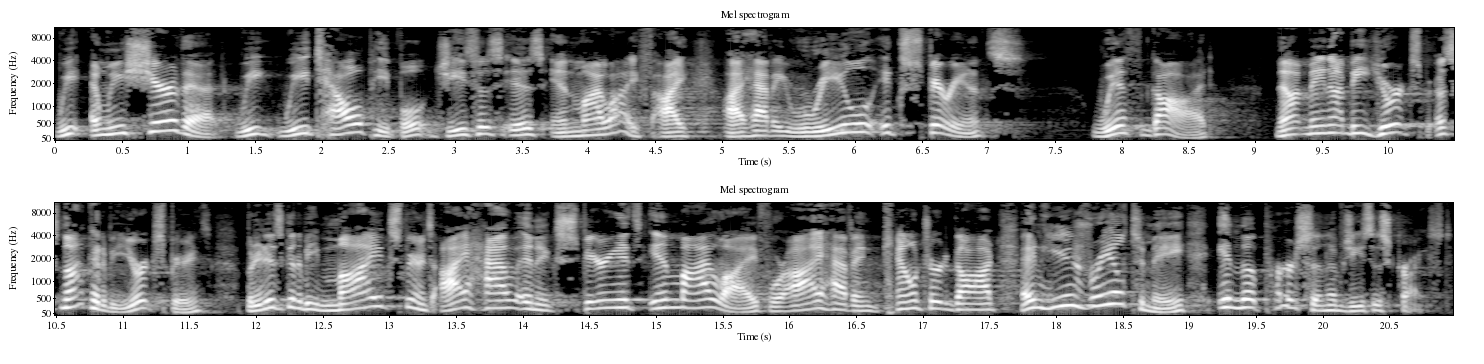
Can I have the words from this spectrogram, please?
We, and we share that. We, we tell people Jesus is in my life. I, I have a real experience with God. Now, it may not be your experience. It's not going to be your experience, but it is going to be my experience. I have an experience in my life where I have encountered God, and He is real to me in the person of Jesus Christ.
